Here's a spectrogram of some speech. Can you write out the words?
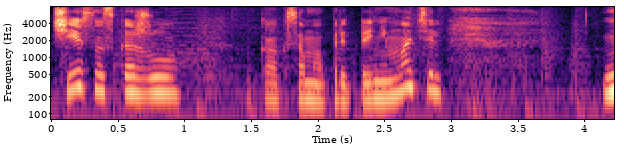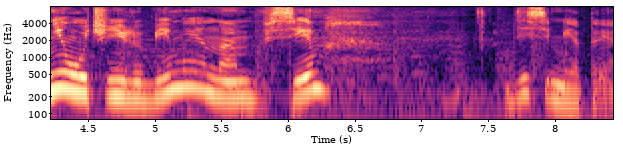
честно скажу, как сама предприниматель, не очень любимые нам всем десиметрия.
